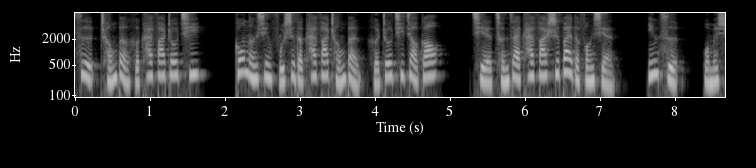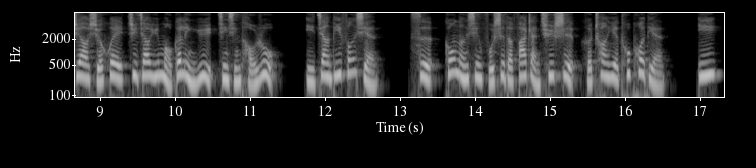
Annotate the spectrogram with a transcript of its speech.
四、成本和开发周期，功能性服饰的开发成本和周期较高，且存在开发失败的风险，因此我们需要学会聚焦于某个领域进行投入，以降低风险。四、功能性服饰的发展趋势和创业突破点。一、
